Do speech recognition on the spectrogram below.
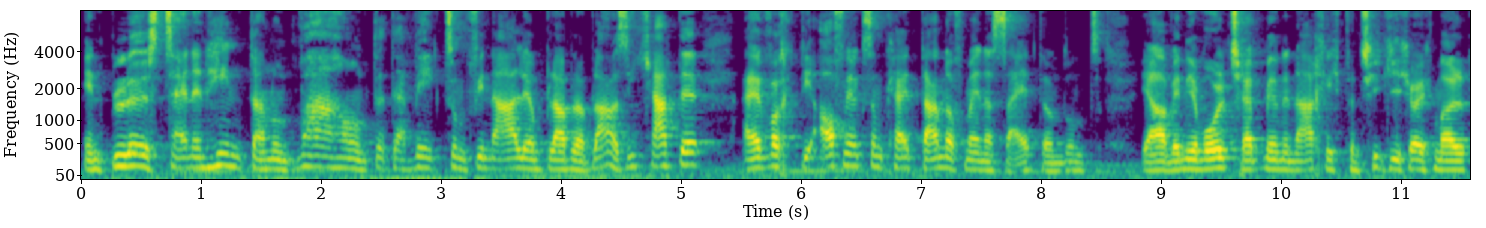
entblößt seinen Hintern und war und der Weg zum Finale und bla bla bla. Also ich hatte einfach die Aufmerksamkeit dann auf meiner Seite und, und ja, wenn ihr wollt, schreibt mir eine Nachricht, dann schicke ich euch mal,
